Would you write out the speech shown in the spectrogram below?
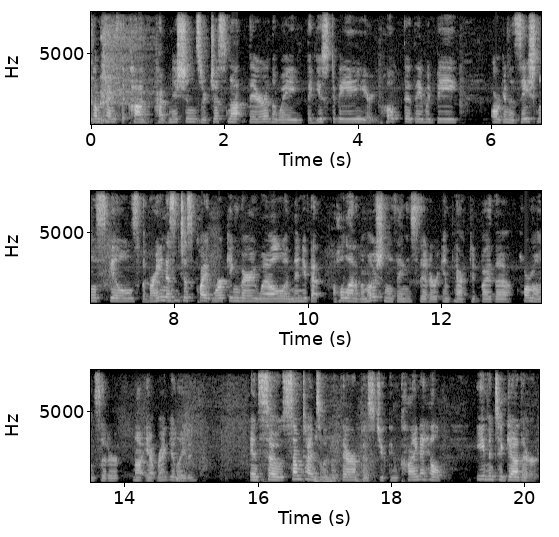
Sometimes the cog- cognitions are just not there the way they used to be, or you hope that they would be. Organizational skills, the brain isn't just quite working very well. And then you've got a whole lot of emotional things that are impacted by the hormones that are not yet regulated. And so sometimes mm-hmm. with a therapist, you can kind of help even together,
